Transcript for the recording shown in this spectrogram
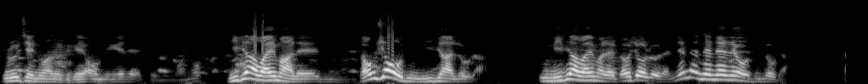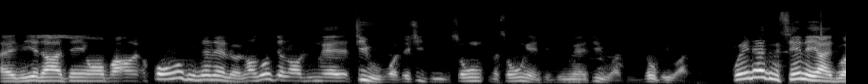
သူတို့ချိန်တော့တကယ်အောင်မြင်ခဲ့တဲ့အချိန်ပေါ့နော်နီးပြပိုင်းမှာလည်းတောက်လျှောက်သူနီးပြလောက်လာ သူနီးပြပိုင်းမှာလည်းတောက်လျှောက်လို့လည်းနည်းနည်းနည်းနည်းနဲ့ကိုသူလောက်တာအဲမိရတာအတင်းရောပါအကုန်လုံးသူနည်းနည်းလို့နောက်ဆုံးကျွန်တော်လူငယ်ကြည့်ဘူးပေါ့တရှိသူဆုံးမဆုံးခင်ဒီလူငယ်ကြည့်ဘူးကသူလုပ်ပေးပါတယ်ကိုင်းနဲ့သူဆင်းနေရတယ်သူက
